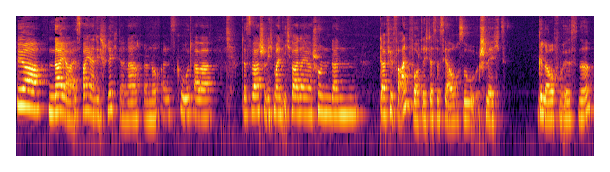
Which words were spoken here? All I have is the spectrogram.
Ja, naja, es war ja nicht schlecht danach dann noch, alles gut, aber das war schon, ich meine, ich war da ja schon dann dafür verantwortlich, dass es ja auch so schlecht gelaufen ist, ne?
